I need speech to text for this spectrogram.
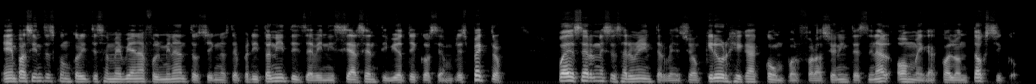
En pacientes con colitis amebiana fulminante o signos de peritonitis debe iniciarse antibióticos de amplio espectro. Puede ser necesaria una intervención quirúrgica con perforación intestinal o megacolon tóxico.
